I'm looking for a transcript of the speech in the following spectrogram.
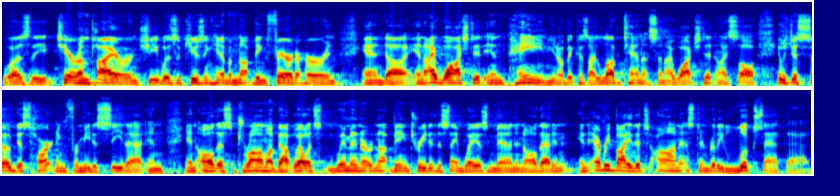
was the chair umpire, and she was accusing him of not being fair to her. And, and, uh, and I watched it in pain, you know, because I love tennis, and I watched it and I saw it was just so disheartening for me to see that and, and all this drama about, well, it's women are not being treated the same way as men and all that. And, and everybody that's honest and really looks at that,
